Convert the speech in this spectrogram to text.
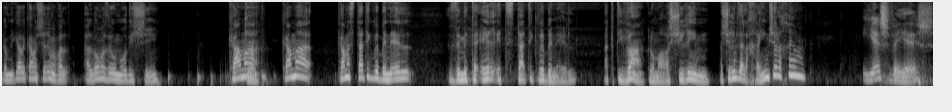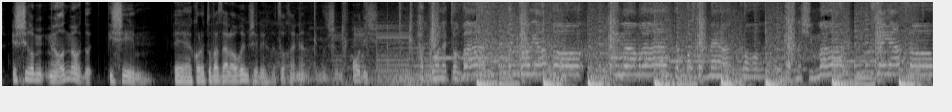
גם ניגע בכמה שירים, אבל האלבום הזה הוא מאוד אישי. כמה, כן. כמה, כמה סטטיק ובן אל זה מתאר את סטטיק ובן אל? הכתיבה, כלומר, השירים, השירים זה על החיים שלכם? יש ויש, יש שירים מאוד מאוד אישיים. אה, הכל לטובה זה על ההורים שלי, לצורך העניין. כאילו, זה שיר מאוד אישי. הכל לטובה, הכל יעבור. אמא אמרה, אל תפחד מהכל. קח נשימה, זה יעזור.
